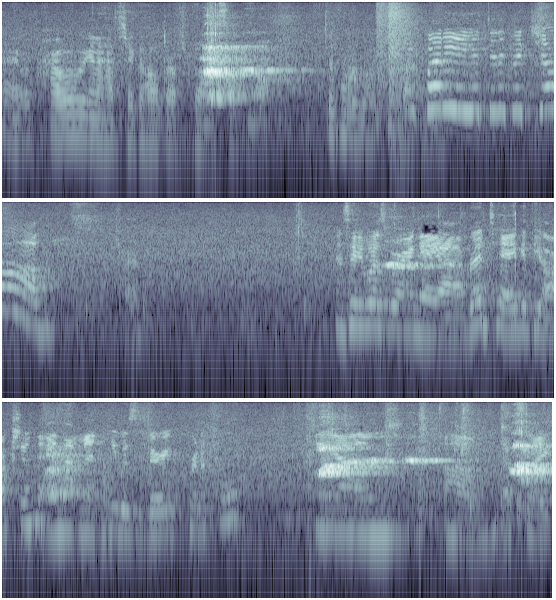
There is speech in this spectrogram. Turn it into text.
Alright, we're probably gonna have to take the halter off to put on the second knot. To put on what? Buddy, you did a good job. And so he was wearing a uh, red tag at the auction, and that meant he was very critical. And um, that's like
